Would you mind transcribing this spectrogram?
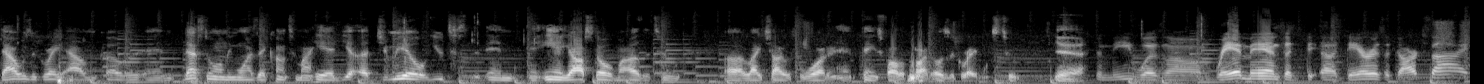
that was a great album cover, and that's the only ones that come to my head. Yeah, uh, Jamil, you t- and, and Ian, y'all stole my other two, uh, like Chocolate for Water and Things Fall Apart. Those are great ones too. Yeah. to me was um, Redman's a, uh, Dare Iz a Darkside.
